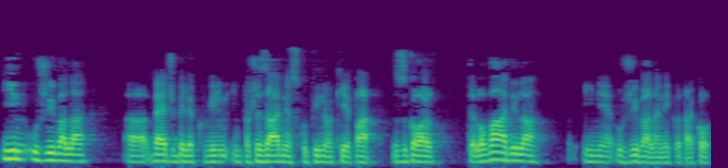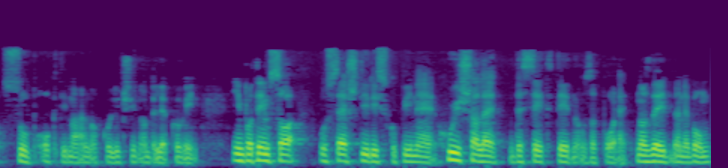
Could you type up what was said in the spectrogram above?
in uživala a, več beljakovin in pa še zadnjo skupino, ki je pa zgolj telovadila in je uživala neko tako suboptimalno količino beljakovin in potem so vse štiri skupine hujšale deset tednov zapored. No, zdaj, da ne bom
